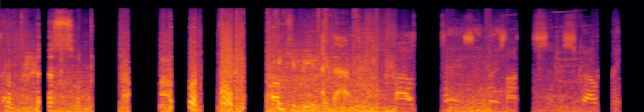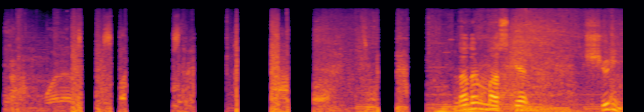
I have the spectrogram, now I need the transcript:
Just... Think you beat me that. Another musket shooting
